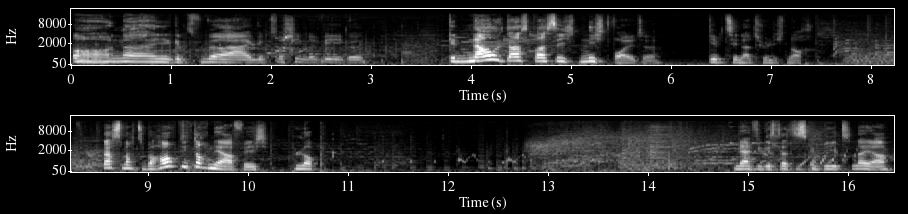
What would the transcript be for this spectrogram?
Oh nein, hier gibt's, äh, gibt's verschiedene Wege. Genau das, was ich nicht wollte gibt es hier natürlich noch. Das macht überhaupt nicht noch nervig. Plopp. Nerviges letztes Gebiet. Naja.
